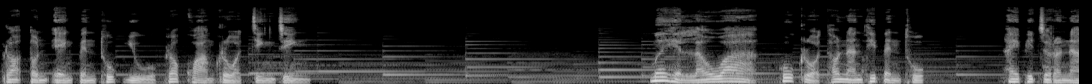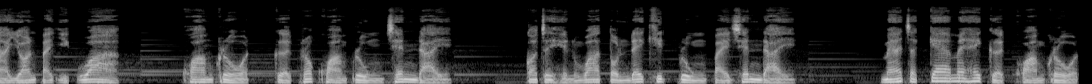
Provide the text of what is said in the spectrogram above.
เพราะตนเองเป็นทุกข์อยู่เพราะความโกรธจริง ๆ เมื่อเห็นแล้วว่าผู้โกรธเท่านั้นที่เป็นทุกข์ ให้พิจารณาย้อนไปอีกว่า ความโกรธเกิดเพราะความปรุงเช่นใด ก็จะเห็นว่าตนได้คิดปรุงไปเช่นใด แม้จะแก้ไม่ให้เกิดความโกรธ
